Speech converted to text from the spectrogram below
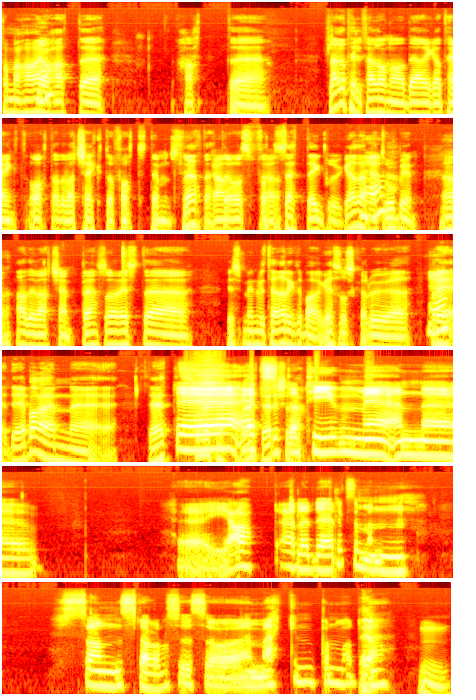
For vi har jo Ja. hatt, uh, hatt flere tilfeller nå der jeg har tenkt at det hadde vært kjekt å fått demonstrert dette, Ja. og fått Ja. sett deg bruke denne Ja. Tobin. Ja. hadde vært kjempe. Så hvis, det, hvis vi inviterer deg tilbake, så skal du eh, for Ja. det, det er bare en eh, Det er et, Det er et, et det stativ med en uh, eh, Ja, eller det er liksom en sånn størrelse som Mac-en, på en måte. Ja. Mm.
